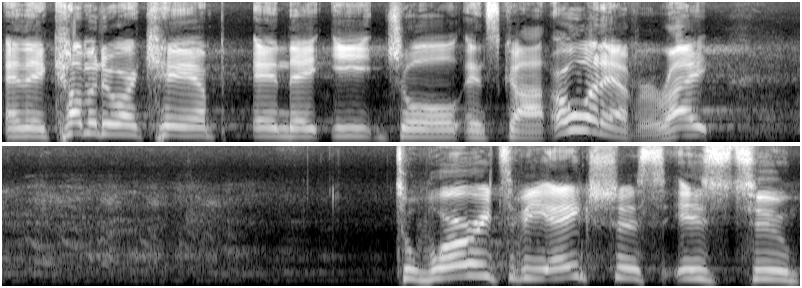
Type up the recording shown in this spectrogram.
and they come into our camp and they eat Joel and Scott or whatever, right? to worry, to be anxious is to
